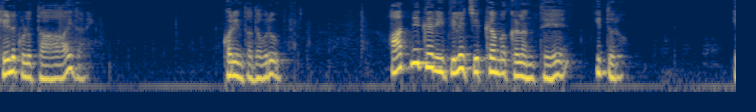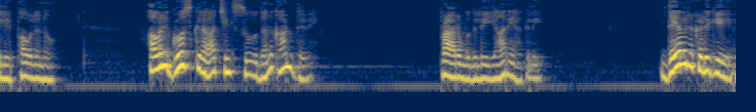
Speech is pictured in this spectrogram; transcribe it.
ಕೇಳಿಕೊಳ್ಳುತ್ತಾ ಇದ್ದಾನೆ. ಕೊರಿಂತದವರು ಆತ್ಮಿಕ ರೀತಿಯಲ್ಲಿ ಚಿಕ್ಕ ಮಕ್ಕಳಂತೆ ಇದ್ದರು. ಇಲ್ಲಿ ಪೌಲನು ಅವರಿಗೋಸ್ಕರ ಚಿಂತಿಸುವುದನ್ನು ಕಾಣುತ್ತೇವೆ. ಪ್ರಾರಂಭದಲ್ಲಿ ಯಾರೇ ಆಗಲಿ ದೇವರ ಕಡೆಗೆ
